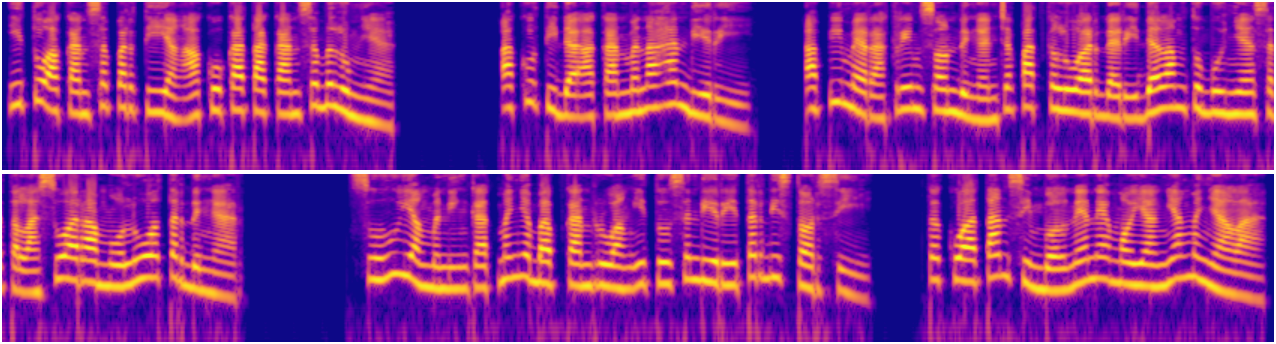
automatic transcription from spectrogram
itu akan seperti yang aku katakan sebelumnya. Aku tidak akan menahan diri. Api merah crimson dengan cepat keluar dari dalam tubuhnya setelah suara Moluo terdengar. Suhu yang meningkat menyebabkan ruang itu sendiri terdistorsi. Kekuatan simbol nenek moyang yang menyala.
